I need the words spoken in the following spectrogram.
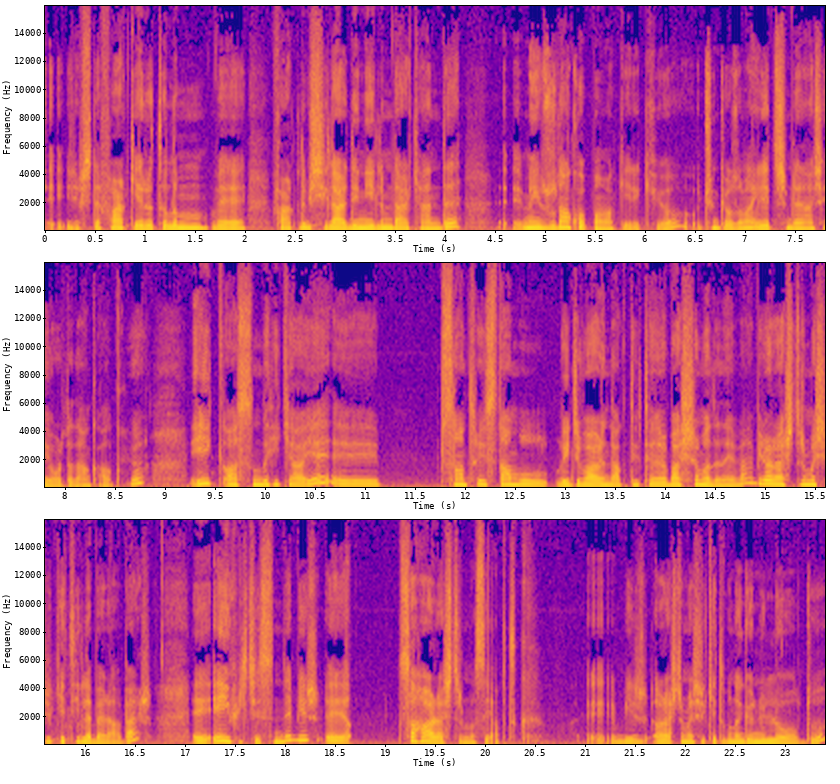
e, işte fark yaratalım ve farklı bir şeyler deneyelim derken de e, mevzudan kopmamak gerekiyor. Çünkü o zaman iletişim denen şey ortadan kalkıyor. İlk aslında hikaye e, Santra İstanbul ve civarında aktivitelere başlamadan evvel bir araştırma şirketiyle beraber e, Eyüp ilçesinde bir saha araştırması yaptık. E, bir araştırma şirketi buna gönüllü oldu.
